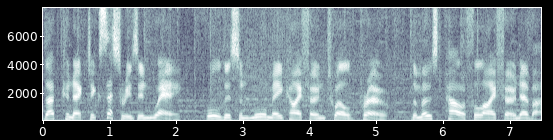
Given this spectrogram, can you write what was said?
that connect accessories in way all this and more make iPhone 12 Pro the most powerful iPhone ever.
